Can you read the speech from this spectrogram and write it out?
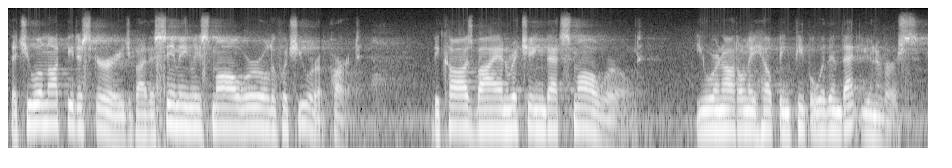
that you will not be discouraged by the seemingly small world of which you are a part, because by enriching that small world, you are not only helping people within that universe,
